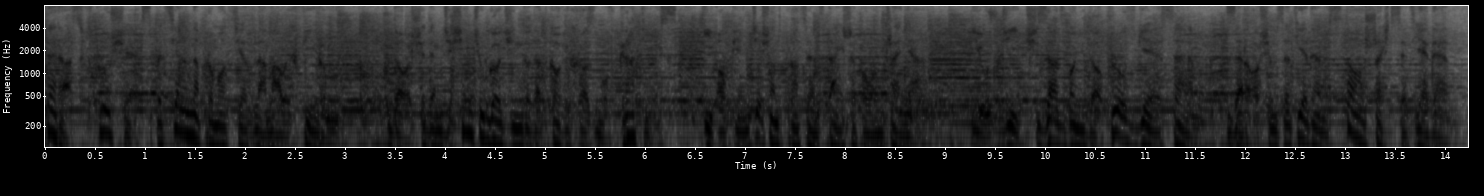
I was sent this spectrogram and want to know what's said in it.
Teraz w Plusie specjalna promocja dla małych firm. Do 70 godzin dodatkowych rozmów gratis i o 50% tańsze połączenia. Już dziś zadzwoń do Plus GSM 0801 100 601.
